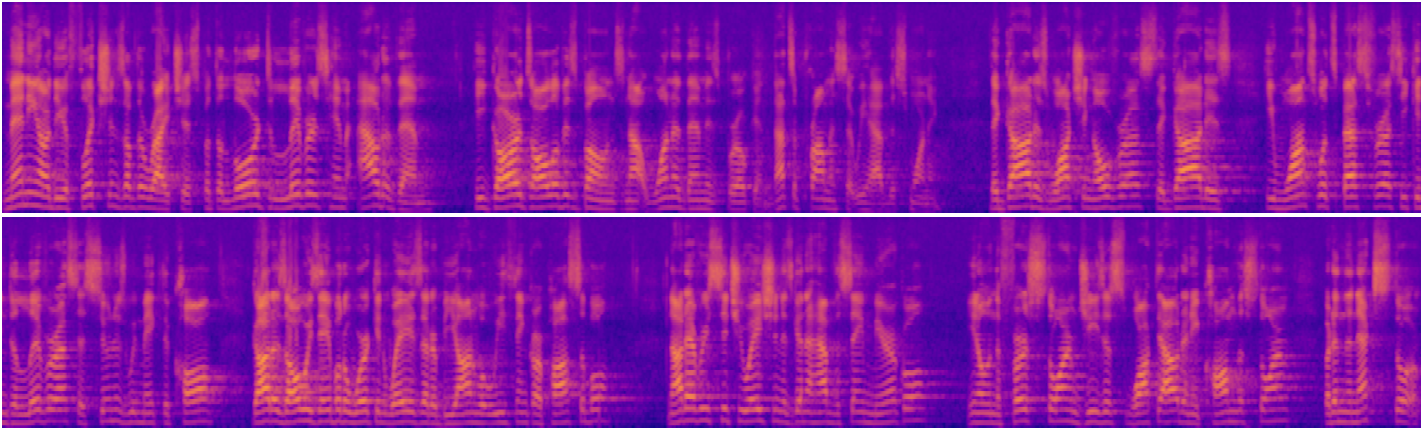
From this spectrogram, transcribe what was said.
Many are the afflictions of the righteous, but the Lord delivers him out of them. He guards all of his bones, not one of them is broken. That's a promise that we have this morning. That God is watching over us, that God is, He wants what's best for us. He can deliver us as soon as we make the call. God is always able to work in ways that are beyond what we think are possible. Not every situation is going to have the same miracle. You know, in the first storm, Jesus walked out and He calmed the storm. But in the next storm,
